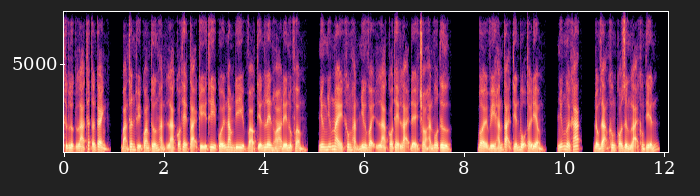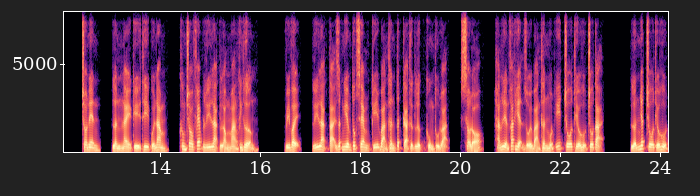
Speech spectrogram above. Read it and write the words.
thực lực là thất tấn cảnh, bản thân thủy quang tướng hẳn là có thể tại kỳ thi cuối năm đi vào tiến lên hóa đến lục phẩm, nhưng những này không hẳn như vậy là có thể lại để cho hắn vô tư. Bởi vì hắn tại tiến bộ thời điểm, những người khác, đồng dạng không có dừng lại không tiến. Cho nên, lần này kỳ thi cuối năm, không cho phép lý lạc lòng mang kinh thường. Vì vậy, lý lạc tại rất nghiêm túc xem kỹ bản thân tất cả thực lực cùng thủ đoạn, sau đó, hắn liền phát hiện rồi bản thân một ít chỗ thiếu hụt chỗ tại. Lớn nhất chỗ thiếu hụt,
